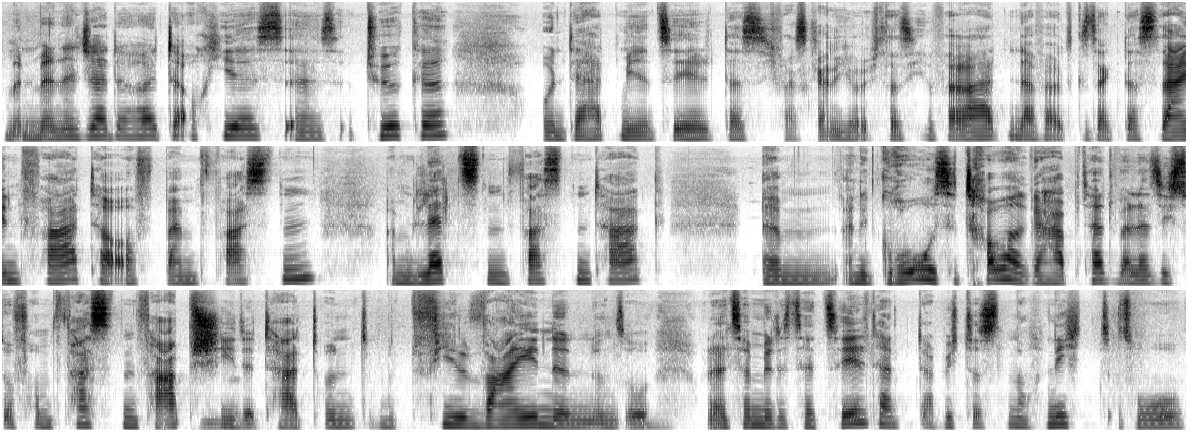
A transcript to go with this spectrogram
mein Manager, der heute auch hier ist, ist Türke und der hat mir erzählt, dass, ich weiß gar nicht, ob ich das hier verraten darf, er hat gesagt, dass sein Vater oft beim Fasten, am letzten Fastentag, ähm, eine große Trauer gehabt hat, weil er sich so vom Fasten verabschiedet hat und mit viel Weinen und so. Und als er mir das erzählt hat, habe ich das noch nicht so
